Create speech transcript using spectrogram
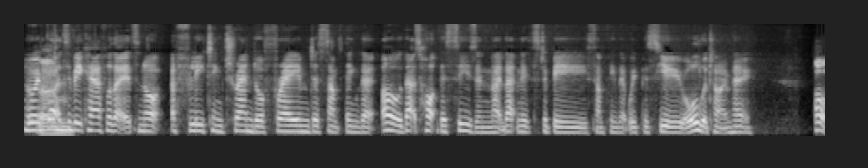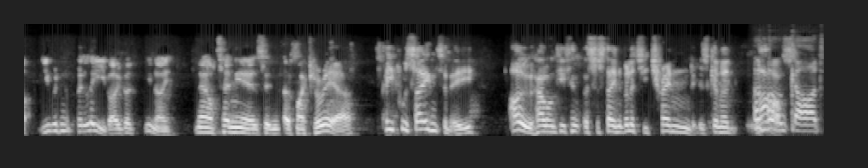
Well, we've got to um, be careful that it's not a fleeting trend or framed as something that, oh, that's hot this season. Like that needs to be something that we pursue all the time, hey? Oh, you wouldn't believe over, you know, now 10 years in, of my career, people saying to me, oh, how long do you think the sustainability trend is going to oh, last? Oh, God.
